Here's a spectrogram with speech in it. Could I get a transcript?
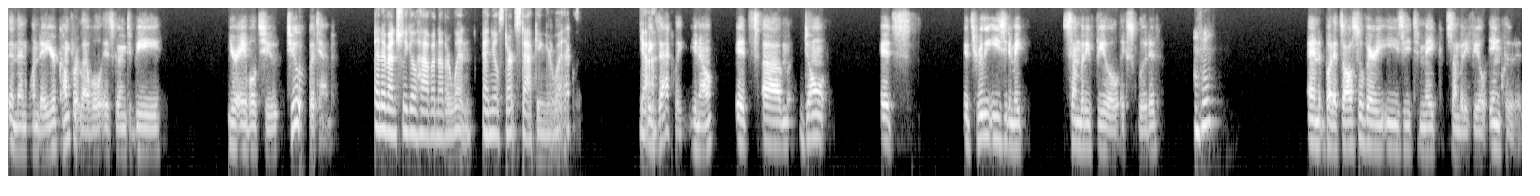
And then one day your comfort level is going to be you're able to to attend. And eventually you'll have another win and you'll start stacking your Exactly. wins. Yeah. Exactly. You know, it's um don't it's it's really easy to make somebody feel excluded. hmm And but it's also very easy to make somebody feel included.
